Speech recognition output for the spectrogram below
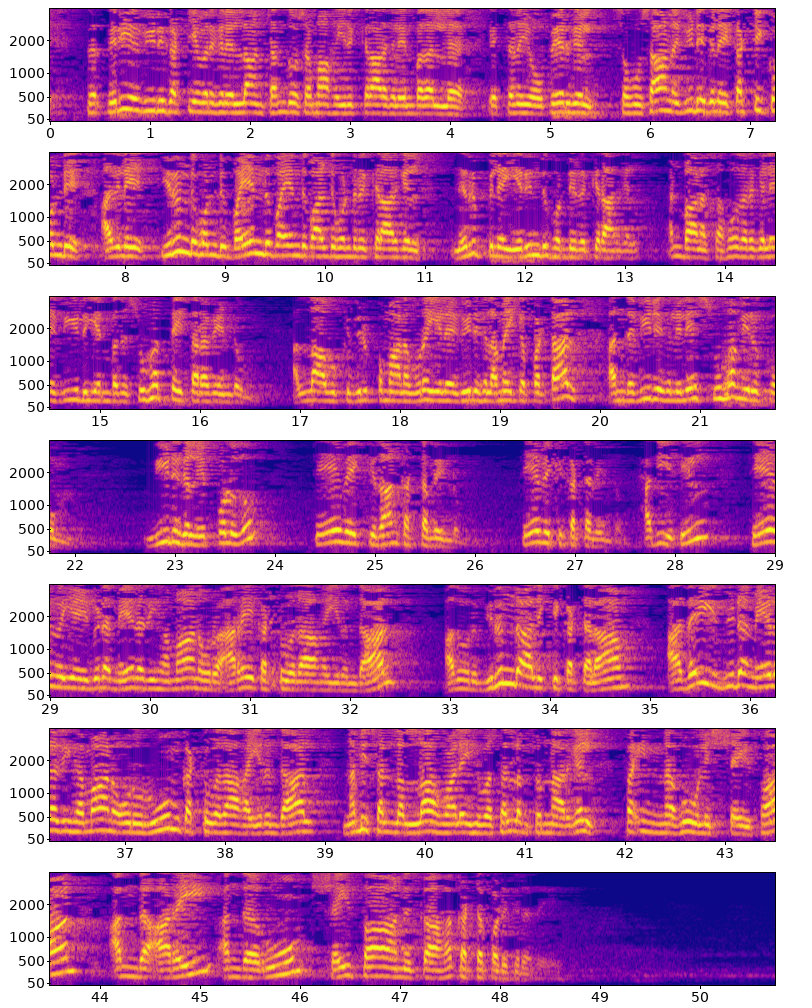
பெரிய வீடு கட்டியவர்கள் எல்லாம் சந்தோஷமாக இருக்கிறார்கள் என்பதல்ல. எத்தனையோ பேர்கள் சொகுசான வீடுகளை கட்டிக்கொண்டு அதிலே இருந்து கொண்டு பயந்து பயந்து வாழ்ந்து கொண்டிருக்கிறார்கள். நெருப்பிலே எரிந்து கொண்டிருக்கிறார்கள். அன்பான சகோதரர்களே வீடு என்பது சுகத்தை தர வேண்டும். அல்லாவுக்கு விருப்பமான முறையிலே வீடுகள் அமைக்கப்பட்டால் அந்த வீடுகளிலே சுகம் இருக்கும். வீடுகள் எப்பொழுதும் தேவைக்கு தான் கட்ட வேண்டும். தேவைக்கு கட்ட வேண்டும். ஹதீஸில் தேவையை விட மேலதிகமான ஒரு அறை கட்டுவதாக இருந்தால் அது ஒரு விருந்தாளிக்கு கட்டலாம். அதை விட மேலதிகமான ஒரு ரூம் கட்டுவதாக இருந்தால் நபி சல்லாஹ் அலஹி வசல்லம் சொன்னார்கள் அந்த அறை அந்த ரூம் ஷைத்தானுக்காக கட்டப்படுகிறது.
